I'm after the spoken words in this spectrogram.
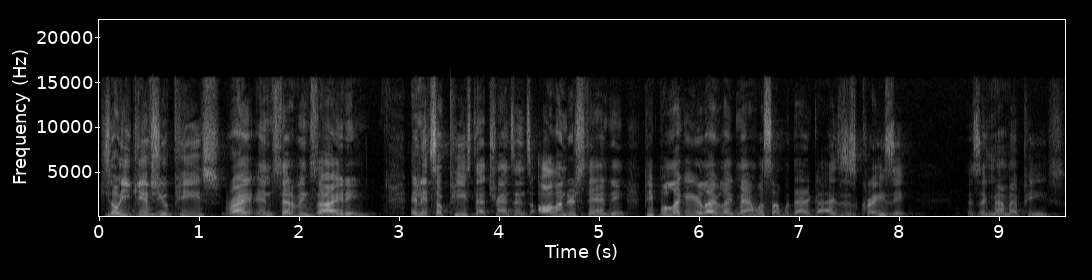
So He gives you peace, right, instead of anxiety. And it's a peace that transcends all understanding. People look at your life like, man, what's up with that guy? This is crazy. It's like, man, I'm at peace.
